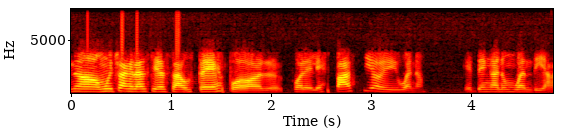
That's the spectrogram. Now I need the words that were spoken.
No, muchas gracias a ustedes por, por el espacio y bueno, que tengan un buen día.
